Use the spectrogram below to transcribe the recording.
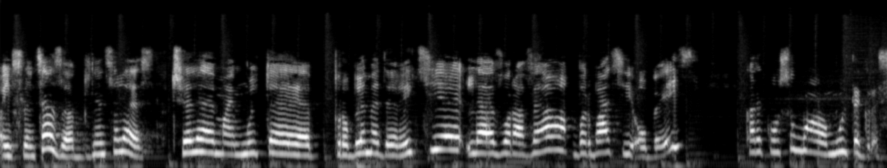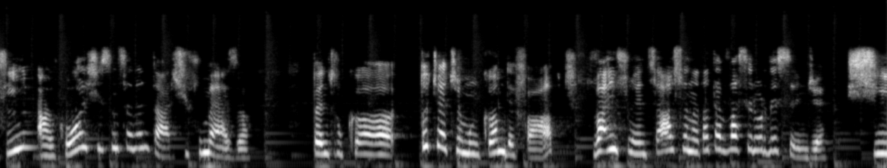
influențează, bineînțeles. Cele mai multe probleme de erecție le vor avea bărbații obezi, care consumă multe grăsimi, alcool și sunt sedentari și fumează. Pentru că tot ceea ce mâncăm, de fapt, va influența sănătatea vaselor de sânge. Și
